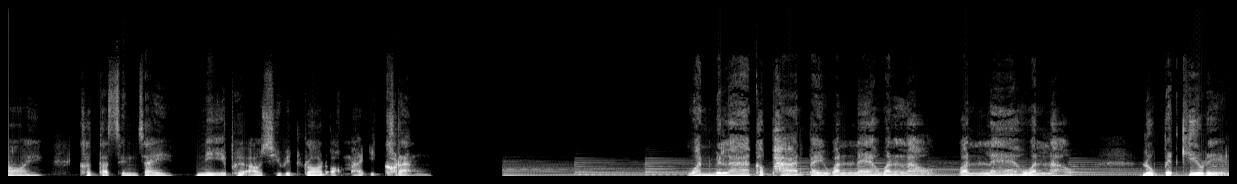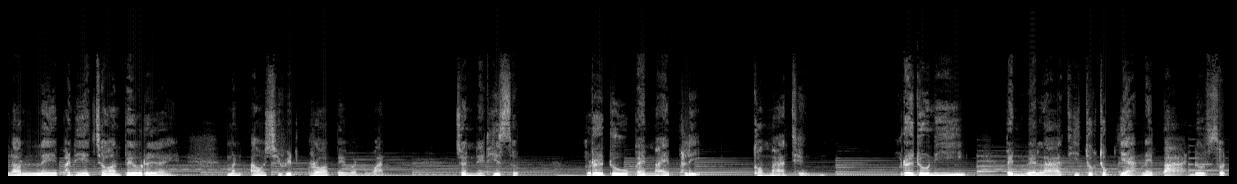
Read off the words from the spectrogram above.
น้อย ก็ตัดสินใจหนีเพื่อเอาชีวิตรอดออกมาอีกครั้ง วันเวลาก็ผ่านไปวันแล้ววันเล่า วันแล้ววันเล่า ลูกเป็ดขี้เหร่ล่อนเล่พเนจรไปเรื่อย มันเอาชีวิตรอดไปวันๆจนในที่สุดฤดูใบไม้ผลิก็มาถึง ฤดูนี้เป็นเวลาที่ทุกๆ อย่างในป่าดูสด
